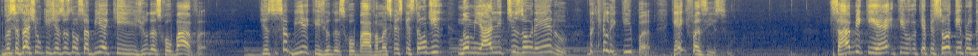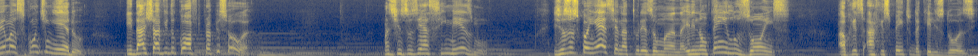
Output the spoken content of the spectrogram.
E vocês acham que Jesus não sabia que Judas roubava? Jesus sabia que Judas roubava, mas fez questão de nomear-lhe tesoureiro daquela equipa. Quem é que faz isso? Sabe que, é, que, que a pessoa tem problemas com dinheiro e dá a chave do cofre para a pessoa. Mas Jesus é assim mesmo. Jesus conhece a natureza humana, ele não tem ilusões a respeito daqueles doze.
